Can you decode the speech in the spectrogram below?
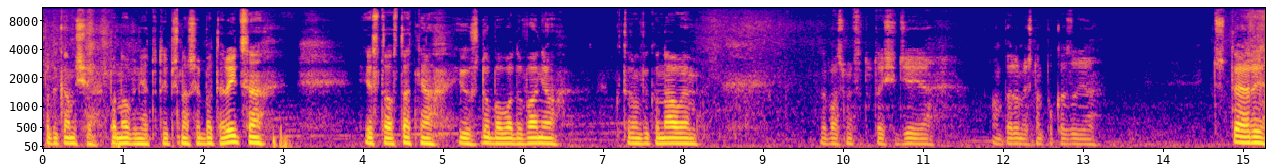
Spotykamy się ponownie tutaj przy naszej bateryjce. Jest to ostatnia już doba ładowania, którą wykonałem. Zobaczmy co tutaj się dzieje. Amperomierz nam pokazuje 4.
